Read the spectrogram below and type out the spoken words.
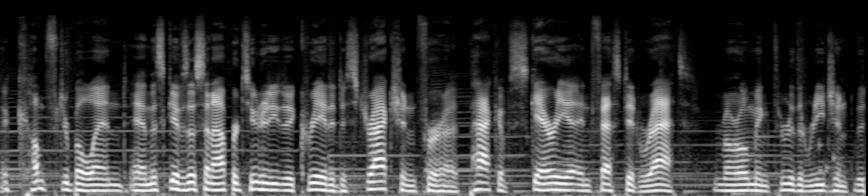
A comfortable end, and this gives us an opportunity to create a distraction for a pack of Scaria-infested rats roaming through the region. The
